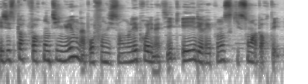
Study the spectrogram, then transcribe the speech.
Et j'espère pouvoir continuer en approfondissant les problématiques et les réponses qui sont apportées.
